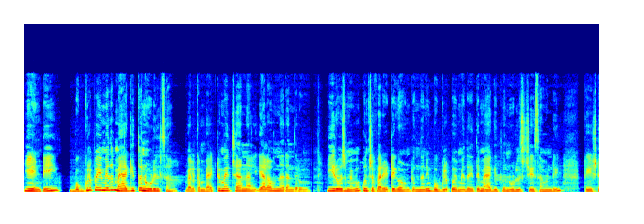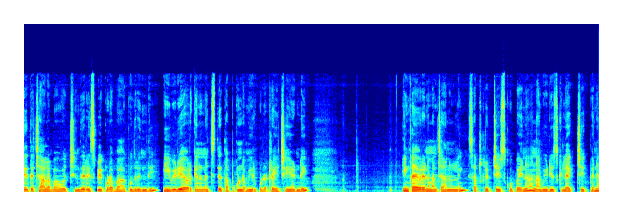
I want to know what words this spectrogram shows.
ఏంటి? బొగ్గుల పొయ్యి మీద మ్యాగీతో నూడిల్సా? Welcome back to my channel. ఎలా ఉన్నారు అందరూ ఈరోజు మేము కొంచెం వెరైటీగా ఉంటుందని బొగ్గుల పొయ్యి మీద అయితే మ్యాగీతో నూడిల్స్ చేసామండి టేస్ట్ అయితే చాలా బాగా వచ్చింది. రెసిపీ కూడా బాగా కుదిరింది. ఈ వీడియో ఎవరికైనా నచ్చితే తప్పకుండా మీరు కూడా ట్రై చేయండి. ఇంకా ఎవరైనా మన ఛానల్ని సబ్స్క్రైబ్ చేసుకోకపోయినా నా వీడియోస్కి లైక్ చేయకపోయినా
